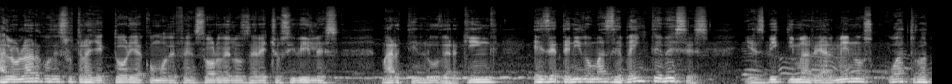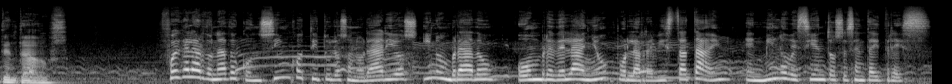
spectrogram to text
A lo largo de su trayectoria como defensor de los derechos civiles, Martin Luther King es detenido más de 20 veces y es víctima de al menos cuatro atentados. Fue galardonado con cinco títulos honorarios y nombrado Hombre del Año por la revista Time en 1963.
